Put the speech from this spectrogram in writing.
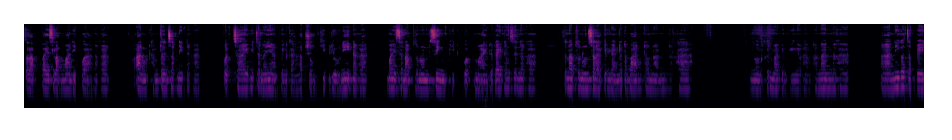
สลับไปสลับมาดีกว่านะคะ ก็อ่านคำเตือนสักนิดนะคะโปรดใช้วิจารณญาณเป็นการรับชมคลิปวิดีโอนี้นะคะ ไม่สนับสนุนสิ่งผิดกฎหมายใดๆทั้งสิ้นนะคะ สนับสนุนสลากกินแบ่งรัฐบาลเท่านั้นนะคะคำนวณขึ้นมาเป็นเพียงแนวทางเท่านั้นนะคะอ่านี่ก็จะเป็น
